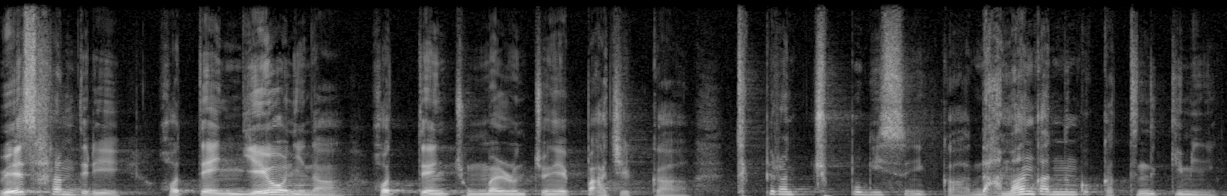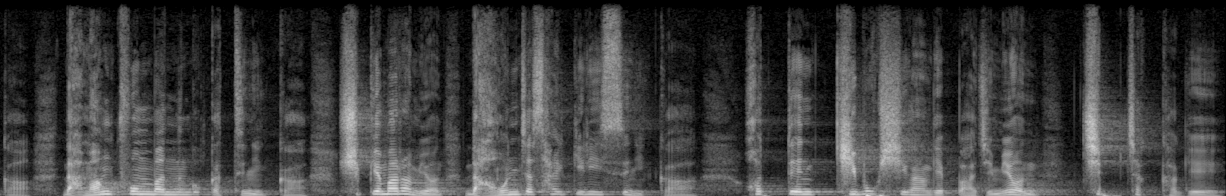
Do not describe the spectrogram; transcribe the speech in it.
왜 사람들이 헛된 예언이나 헛된 종말론증에 빠질까? 특별한 축복이 있으니까 나만 갖는 것 같은 느낌이니까 나만 구원받는 것 같으니까 쉽게 말하면 나 혼자 살 길이 있으니까 헛된 기복 시간에 빠지면 집착하게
